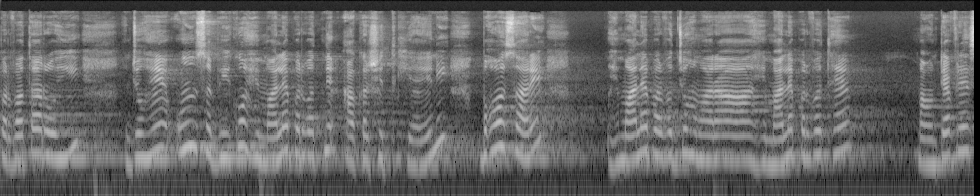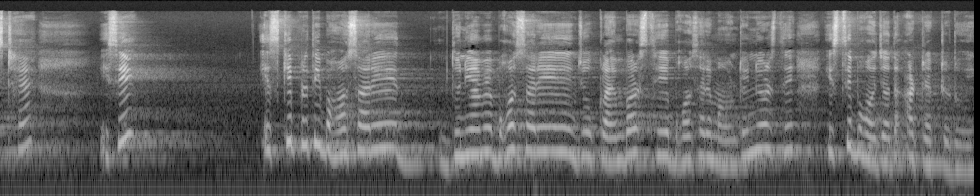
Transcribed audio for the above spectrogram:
पर्वतारोही जो हैं, उन सभी को हिमालय पर्वत ने आकर्षित किया। यानी बहुत सारे हिमालय पर्वत, जो हमारा हिमालय पर्वत है माउंट एवरेस्ट है, इसे, इसके प्रति बहुत सारे दुनिया में बहुत सारे जो क्लाइंबर्स थे, बहुत सारे माउंटेनियर्स थे, इससे बहुत ज़्यादा अट्रैक्टेड हुए।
